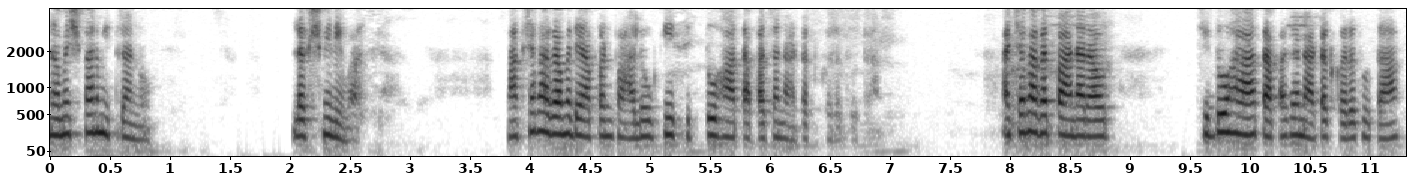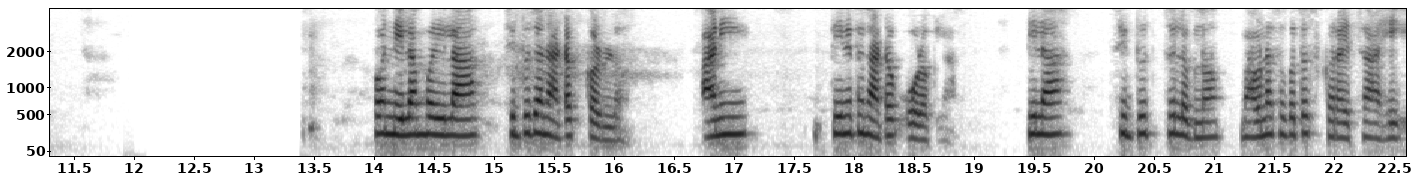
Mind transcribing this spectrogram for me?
नमस्कार मित्रांनो. लक्ष्मी निवास. मागच्या भागामध्ये आपण पाहलो की सिद्धू हा तापाचा नाटक करत होता. आजच्या भागात पाहणार आहोत सिद्धू हा तापाचा नाटक करत होता. पण निलंबरीला सिद्धूचं नाटक कळलं आणि तिने तो नाटक ओळखला. तिला सिद्धूचं लग्न भावनासोबतच करायचं आहे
